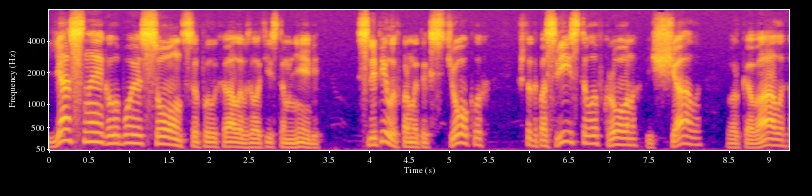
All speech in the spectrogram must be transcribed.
Ясное голубое солнце полыхало в золотистом небе, слепило в промытых стеклах, что-то посвистывало в кронах, пищало, ворковало.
